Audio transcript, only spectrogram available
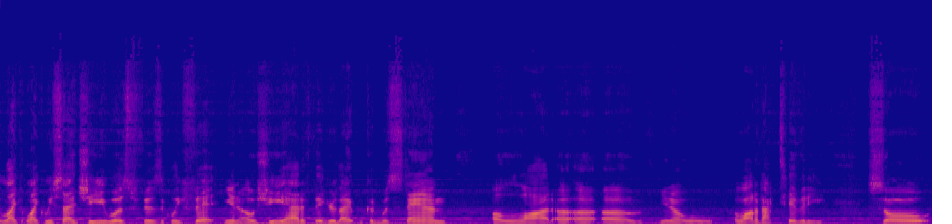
like like we said, she was physically fit. You know, she had a figure that could withstand a lot of, of you know a lot of activity. So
